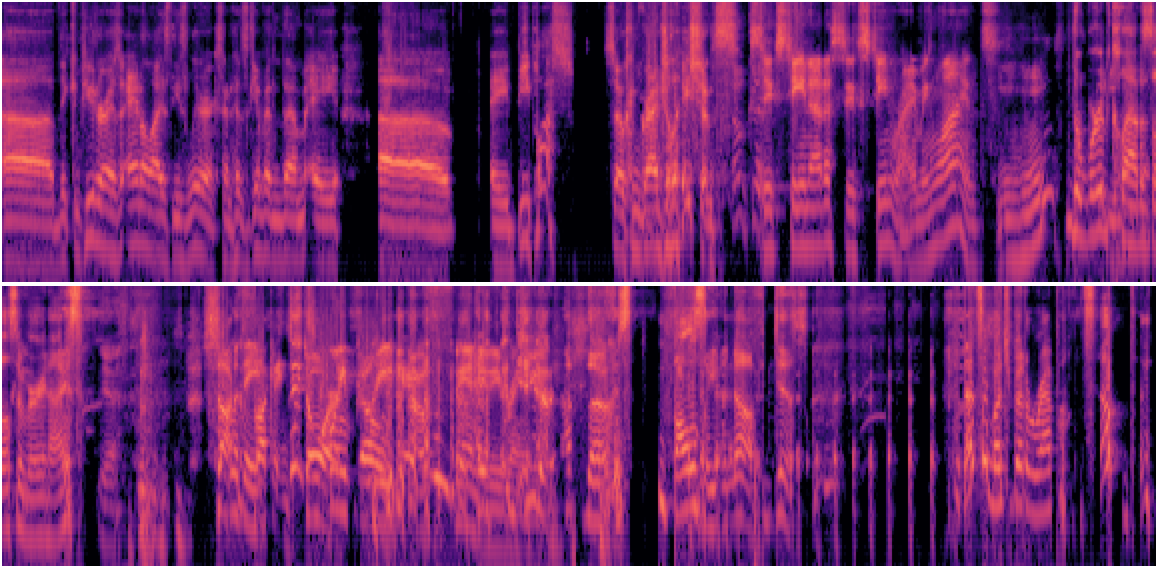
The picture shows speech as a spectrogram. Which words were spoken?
uh, the computer has analyzed these lyrics and has given them a uh, a B plus. So congratulations. oh, 16 out of 16 rhyming lines. Mm-hmm. The word cloud is also very nice. Yeah. Suck With a fucking store. Go. 6.3 profanity Computer, up those. Ballsy enough. Dis. That's a much better rap on itself than.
